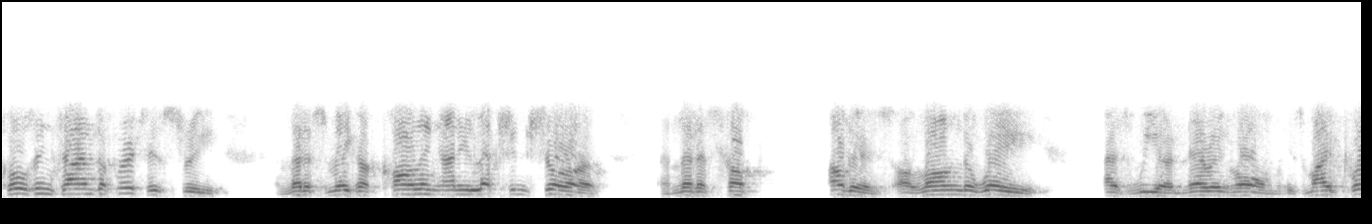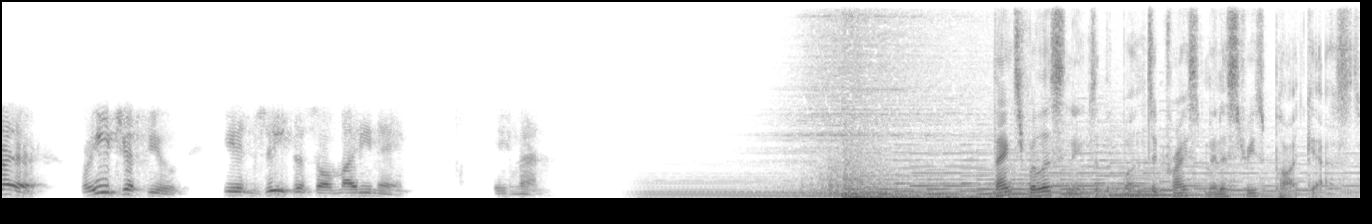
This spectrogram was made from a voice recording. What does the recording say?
closing times of earth history. And let us make our calling and election sure. And let us help others along the way as we are nearing home, is my prayer for each of you in Jesus' almighty name. Amen. Thanks for listening to the Bunto Christ Ministries podcast.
